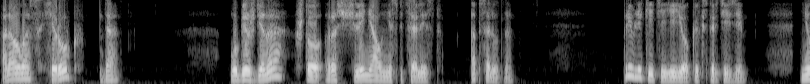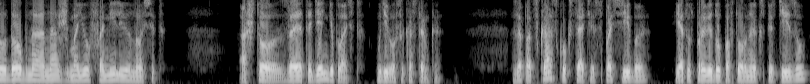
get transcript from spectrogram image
«Она у вас хирург?» «Да». «Убеждена, что расчленял не специалист?» «Абсолютно». «Привлеките ее к экспертизе. Неудобно, она ж мою фамилию носит». «А что, за это деньги платят?» — удивился Костенко. «За подсказку, кстати, спасибо». Я тут проведу повторную экспертизу,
